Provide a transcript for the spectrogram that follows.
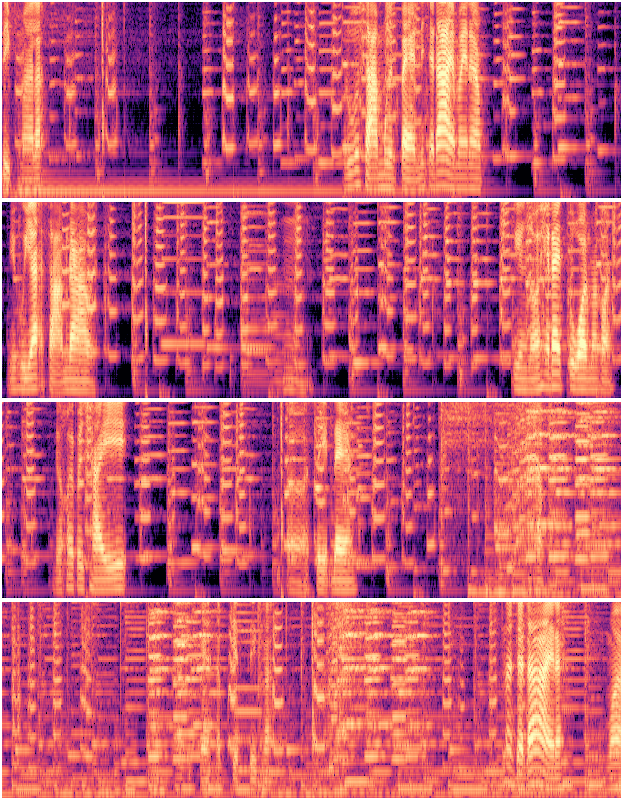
สิบมาละรู้ว่าสามหมื่นแปดนี่จะได้ไหมนะครับ มีคุยะสามดาวอืมเพียงน้อยให้ได้ตัวมาก่อน เดี๋ยวค่อยไปใช้ เอ่อ เศษแดงนะครับแปดทับเจ็ดสิบละ น่าจะได้นะผมว่า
